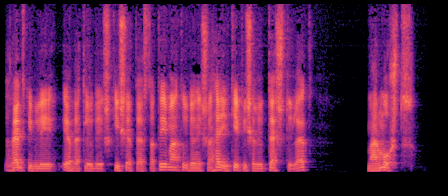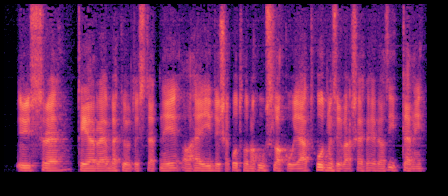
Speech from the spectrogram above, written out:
rendkívüli érdeklődés kísérte ezt a témát, ugyanis a helyi képviselő testület már most őszre, télre beköltöztetné a helyi idősek otthona 20 lakóját Hódmezővásárhelyre az itteni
